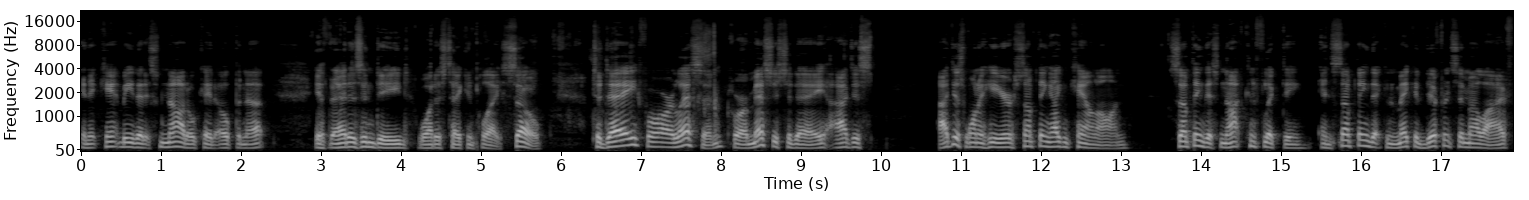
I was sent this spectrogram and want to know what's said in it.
and it can't be that it's not okay to open up if that is indeed what has taken place. So, today for our lesson, for our message today, I just I just want to hear something I can count on, something that's not conflicting, and something that can make a difference in my life.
